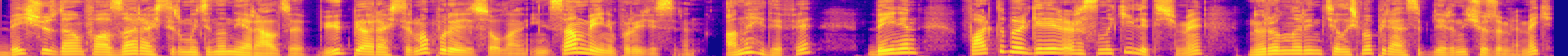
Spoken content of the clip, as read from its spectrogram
500'den fazla araştırmacının yer aldığı büyük bir araştırma projesi olan İnsan Beyni Projesi'nin ana hedefi beynin farklı bölgeleri arasındaki iletişimi, nöronların çalışma prensiplerini çözümlemek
